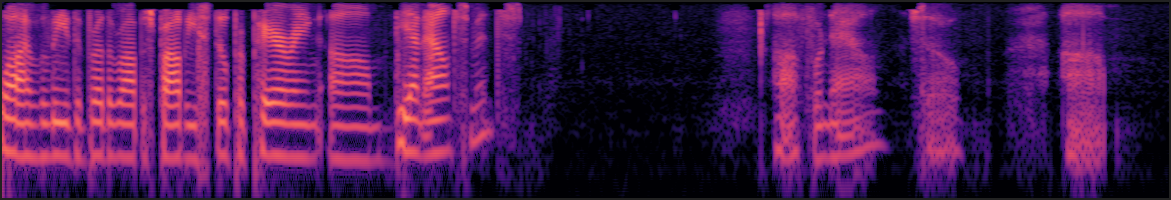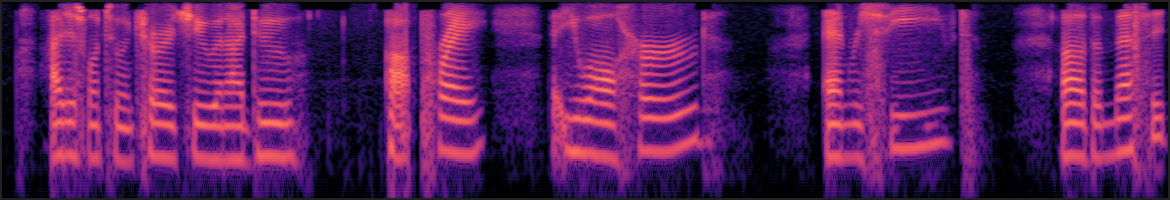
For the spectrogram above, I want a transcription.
Well, I believe that Brother Rob is probably still preparing um, the announcements uh, for now. So um, I just want to encourage you, and I do uh, pray that you all heard and received uh, the message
